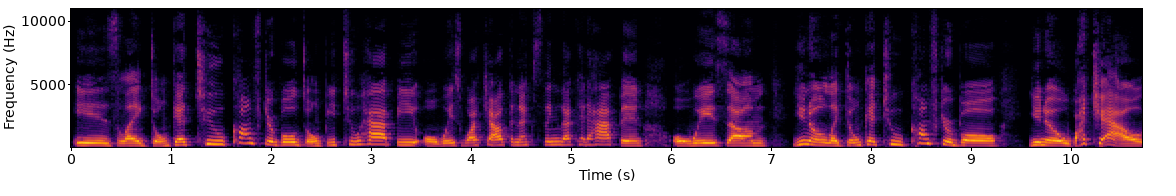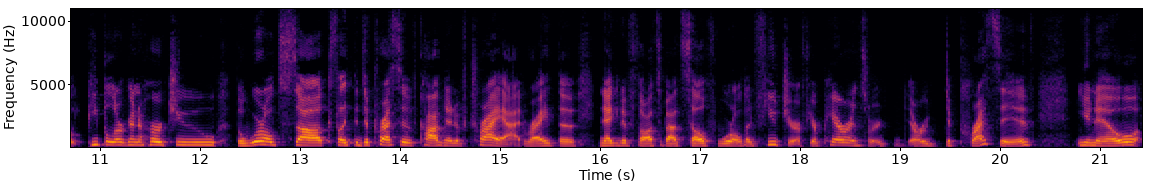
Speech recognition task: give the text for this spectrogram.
is like don't get too comfortable, don't be too happy, always watch out the next thing that could happen, always um, you know, like don't get too comfortable you know, watch out. People are going to hurt you. The world sucks. Like the depressive cognitive triad, right? The negative thoughts about self, world, and future. If your parents are, are depressive, you know,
